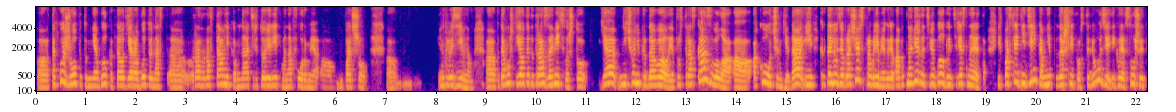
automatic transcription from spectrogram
А, такой же опыт у меня был, когда вот я работаю на, а, наставником на территории ритма на форуме большом инклюзивном, потому что я вот этот раз заметила, что я ничего не продавала, я просто рассказывала о, о коучинге, да, и когда люди обращались с проблемой, я говорила, а вот, наверное, тебе было бы интересно это. И в последний день ко мне подошли просто люди и говорят, слушай,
